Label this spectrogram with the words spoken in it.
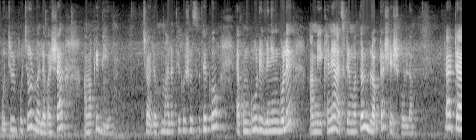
প্রচুর প্রচুর ভালোবাসা আমাকে দিও। চলো, ভালো থেকো, সুস্থ থেকো। এখন গুড ইভিনিং বলে আমি এখানে আজকের মতন ব্লগটা শেষ করলাম। টাটা!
